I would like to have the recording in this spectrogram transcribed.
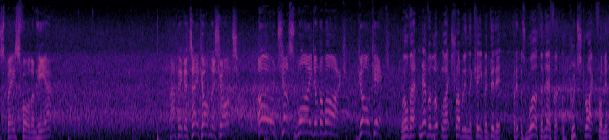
Well, space for them here. Happy to take on the shot. Oh, just wide of the mark. Goal kick. Well, that never looked like troubling the keeper, did it? But it was worth an effort. A good strike from him.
